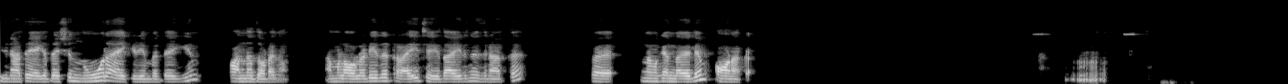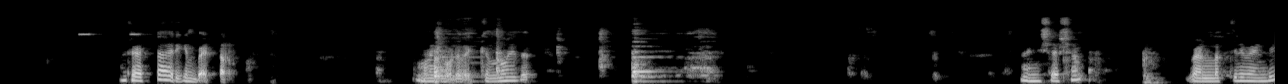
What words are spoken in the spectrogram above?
ഇതിനകത്ത് ഏകദേശം നൂറായി കഴിയുമ്പോഴത്തേക്കും വന്ന് തുടങ്ങും. നമ്മൾ ഓൾറെഡി ഇത് ട്രൈ ചെയ്തായിരുന്നു ഇതിനകത്ത്. നമുക്ക് എന്തായാലും ഓൺ ആക്കാം ഉം. ഒരു എട്ടായിരിക്കും ബെറ്റർ നമ്മളിങ്ങോട്ട് വെക്കുന്നു ഇത്. അതിനുശേഷം വെള്ളത്തിന് വേണ്ടി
